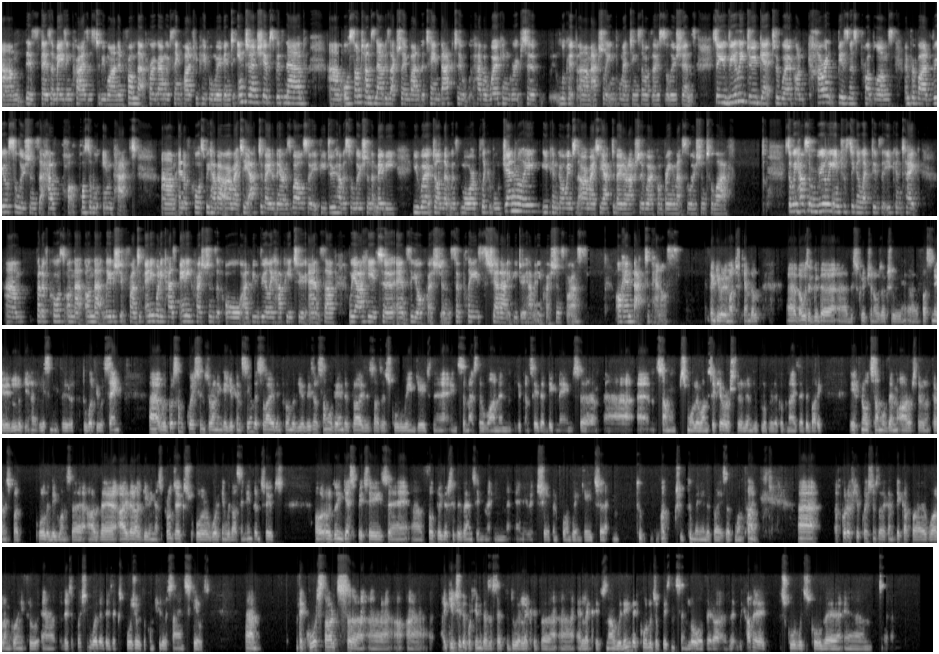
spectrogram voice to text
Um, there's there's amazing prizes to be won, and from that program, we've seen quite a few people move into internships with NAB, um, or sometimes NAB has actually invited the team back to have a working group to look at um, actually implementing some of those solutions. So you really do get to work on current business problems and provide real solutions that have po possible impact. Um, and of course, we have our RMIT activator there as well. So if you do have a solution that maybe you worked on that was more applicable generally, you can go into the RMIT activator and actually work on bringing that solution to life. So we have some really interesting electives that you can take. Um, but of course, on that on that leadership front, if anybody has any questions at all, I'd be really happy to answer. We are here to answer your questions. So please shout out if you do have any questions for us. I'll hand back to Panos. Thank you very much, Kendall. Uh, that was a good uh, uh, description. I was actually uh, fascinated looking, uh, listening to, to what you were saying. Uh, we've got some questions running. You can see on the slide in front of you, these are some of the enterprises as a school we engaged in, in semester one, and you can see the big names and some smaller ones. If you're Australian, you probably recognize everybody. If not, some of them are Australian firms, but all the big ones are there, either are giving us projects or working with us in internships or, or doing guest pitches, uh, uh, thought leadership events in, in any shape and form. We engage uh, too, actually too many enterprises at one time. I've got a few questions that I can pick up uh, while I'm going through. Uh, there's a question whether there's exposure to computer science skills. Um, the course starts, uh, it gives you the opportunity, as I said, to do elective electives. Now, within the College of Business and Law, there are we have a school which is called the um,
